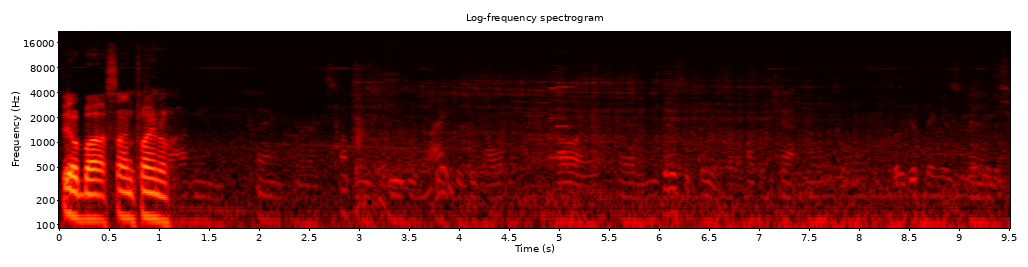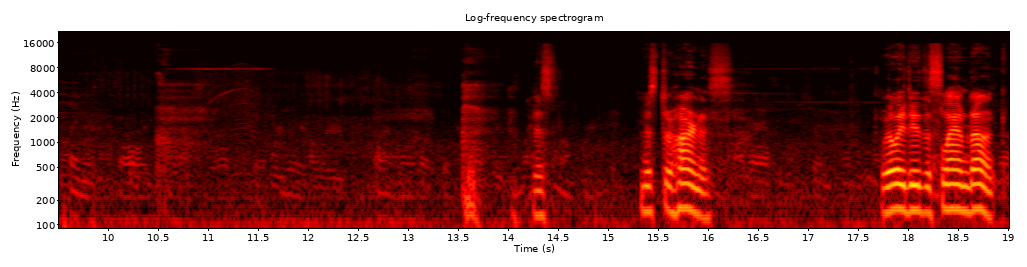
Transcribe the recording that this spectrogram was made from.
Field boss on final. blogging thing where companies use it for the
